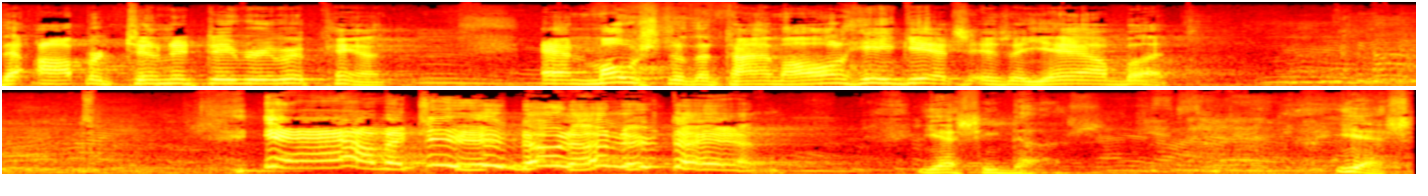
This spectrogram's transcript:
the opportunity to repent. And most of the time, all he gets is a yeah, but. yeah, but you just don't understand. Yes, he does. Yes,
